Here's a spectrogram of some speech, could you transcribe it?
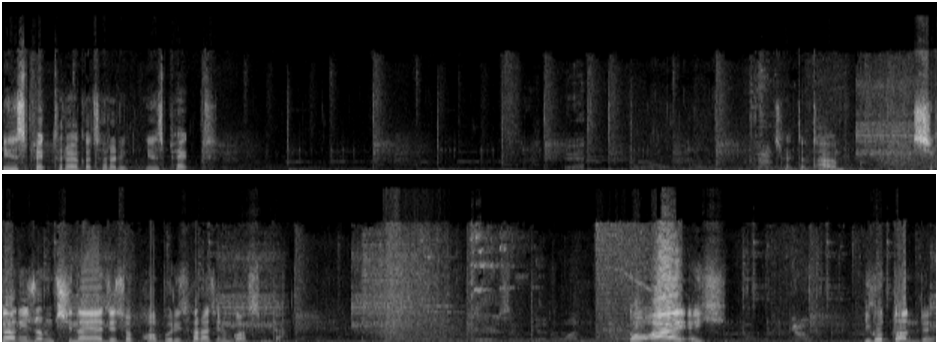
인스펙트를 할까 차라리? 인스펙트. 자 일단 다음 시간이 좀 지나야지 저 버블이 사라지는 것 같습니다. 어, 아이, 에이. 이것도 안 돼?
